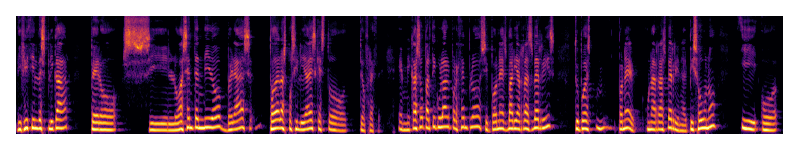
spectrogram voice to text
difícil de explicar, pero si lo has entendido, verás todas las posibilidades que esto te ofrece. En mi caso particular, por ejemplo, si pones varias Raspberries, tú puedes mm, poner una Raspberry en el piso 1 y o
